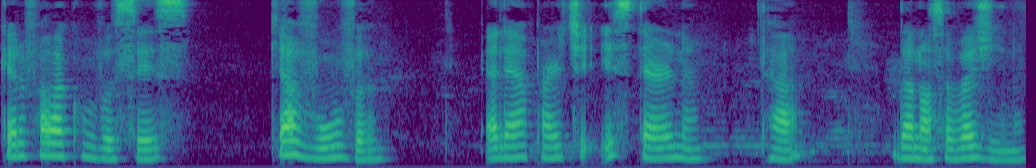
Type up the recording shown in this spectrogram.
quero falar com vocês que a vulva ela é a parte externa, tá? Da nossa vagina.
